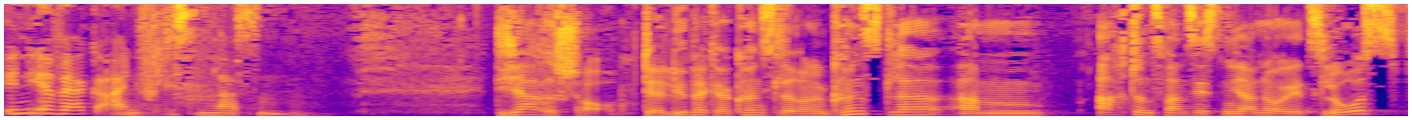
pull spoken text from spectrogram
in ihr Werk einfließen lassen. Die Jahresschau der Lübecker Künstlerinnen und Künstler am 28. Januar jetzt los.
